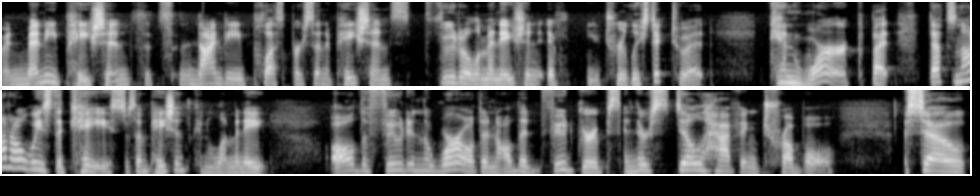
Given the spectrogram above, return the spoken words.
in many patients, it's 90 plus percent of patients, food elimination, if you truly stick to it, can work. But that's not always the case. Some patients can eliminate all the food in the world and all the food groups, and they're still having trouble. So,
